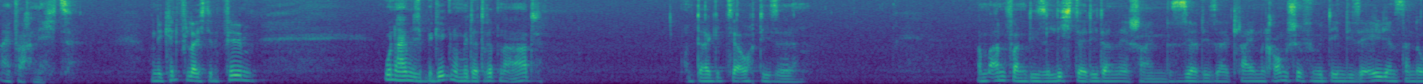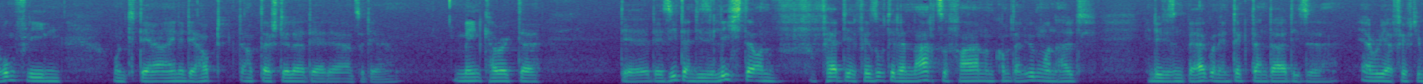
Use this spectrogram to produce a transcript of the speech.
einfach nichts. Und ihr kennt vielleicht den Film Unheimliche Begegnung mit der dritten Art. Und da gibt es ja auch diese, am Anfang diese Lichter, die dann erscheinen. Das ist ja diese kleinen Raumschiffe, mit denen diese Aliens dann da rumfliegen. Und der eine, der Haupt, Hauptdarsteller, der, der, also der Main Character, der, der sieht dann diese Lichter und fährt, versucht er dann nachzufahren und kommt dann irgendwann halt hinter diesen Berg und entdeckt dann da diese Area 51,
